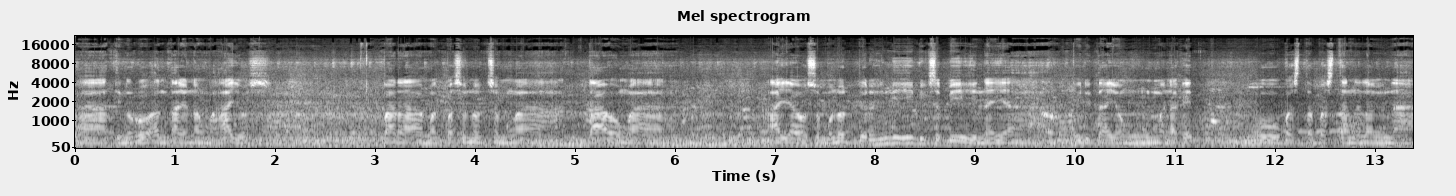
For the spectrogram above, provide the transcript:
ah, tinuruan tayo ng maayos para magpasunod sa mga taong ah, ayaw sumunod pero hindi ibig sabihin na ah, pwede tayong manakit o basta-basta na lang na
